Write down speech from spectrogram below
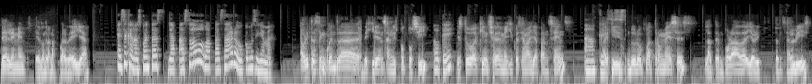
elementos que donde van a poder de ella. ¿Ese que nos cuentas ya pasó o va a pasar o cómo se llama? Ahorita se encuentra de gira en San Luis Potosí. Ok. Estuvo aquí en Ciudad de México, se llama Japan Sense. Ah, ok. Aquí duró cuatro meses la temporada y ahorita está en San Luis.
